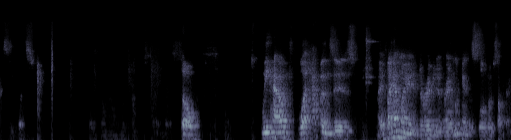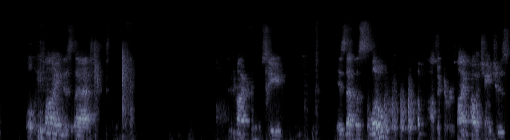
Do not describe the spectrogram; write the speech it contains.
let's see what's so we have, what happens is, if I have my derivative, right, I'm looking at the slope of something, what we find is that oftentimes we'll see is that the slope of an object over time, how it changes,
